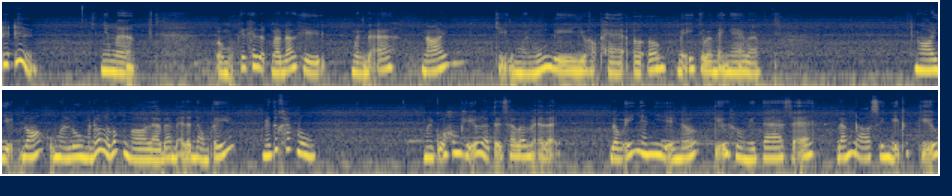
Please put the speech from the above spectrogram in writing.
Nhưng mà vào một cái thế lực nào đó thì mình đã nói chuyện mình muốn đi du học hè ở Mỹ cho ba mẹ nghe và ngoài dự đoán của mình luôn. Mình rất là bất ngờ là ba mẹ đã đồng ý ngay tức khắc luôn. Mình cũng không hiểu là tại sao ba mẹ lại đồng ý nhanh như vậy nữa. Kiểu thường người ta sẽ đắn đo suy nghĩ các kiểu.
